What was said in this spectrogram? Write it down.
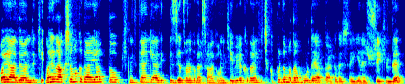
Bayağı döndü ki. Maya da akşama kadar yattı. O piknikten geldik. Biz yatana kadar saat 12'ye 1'e kadar hiç kıpırdamadan burada yattı arkadaşlar. Yine şu şekilde.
